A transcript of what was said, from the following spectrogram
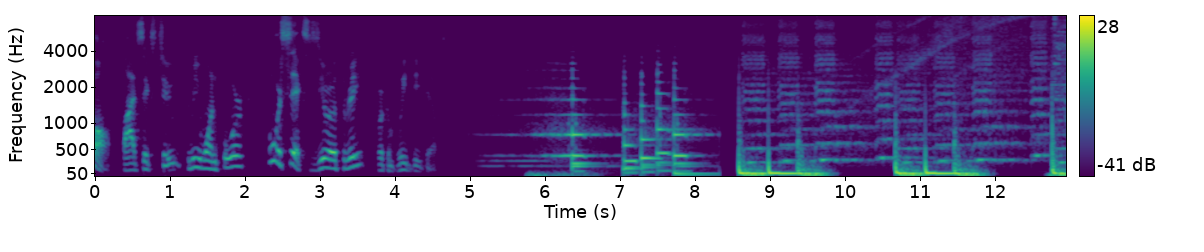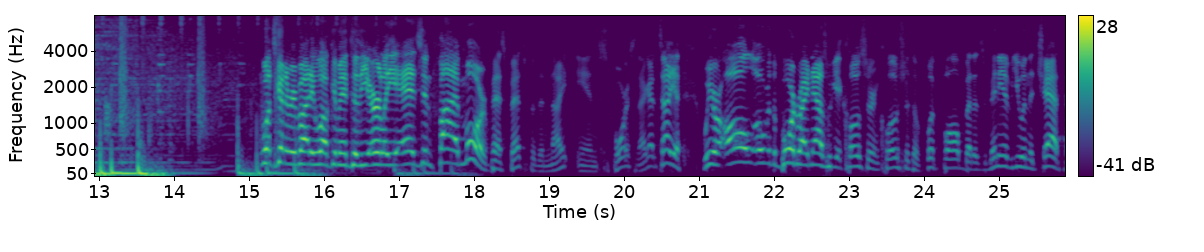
Call 562 314 4603 for complete details. What's good, everybody? Welcome into the early edge and five more best bets for the night in sports. And I got to tell you, we are all over the board right now as we get closer and closer to football. But as many of you in the chat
